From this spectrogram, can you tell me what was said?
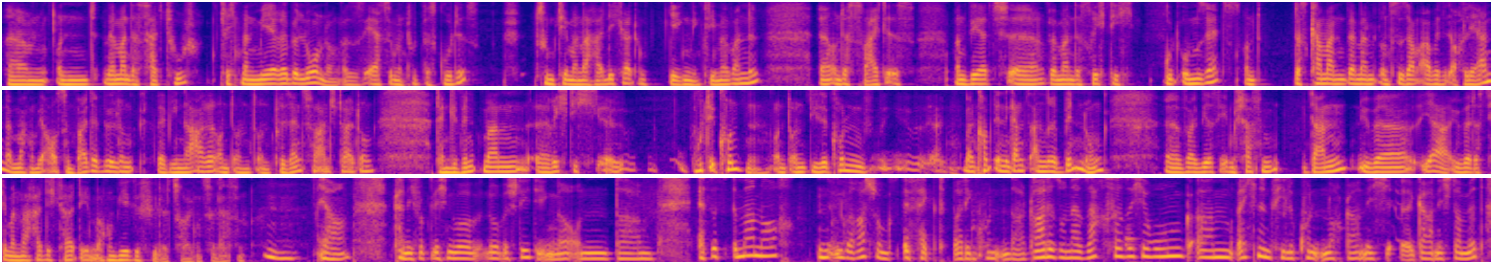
Ähm, und wenn man das halt tut, kriegt man mehrere Belohnungen. Also das erste, man tut was Gutes zum Thema Nachhaltigkeit und gegen den Klimawandel. Äh, und das zweite ist, man wird, äh, wenn man das richtig gut umsetzt und das kann man, wenn man mit uns zusammenarbeitet, auch lernen. Dann machen wir Aus- und Weiterbildung, Webinare und, und, und Präsenzveranstaltungen. Dann gewinnt man äh, richtig äh, gute Kunden. Und, und diese Kunden, äh, man kommt in eine ganz andere Bindung, äh, weil wir es eben schaffen, dann über, ja, über das Thema Nachhaltigkeit eben auch ein Wir-Gefühl erzeugen zu lassen. Mhm. Ja, kann ich wirklich nur, nur bestätigen. Ne? Und ähm, es ist immer noch ein Überraschungseffekt bei den Kunden da. Gerade so eine Sachversicherung ähm, rechnen viele Kunden noch gar nicht, äh, gar nicht damit.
